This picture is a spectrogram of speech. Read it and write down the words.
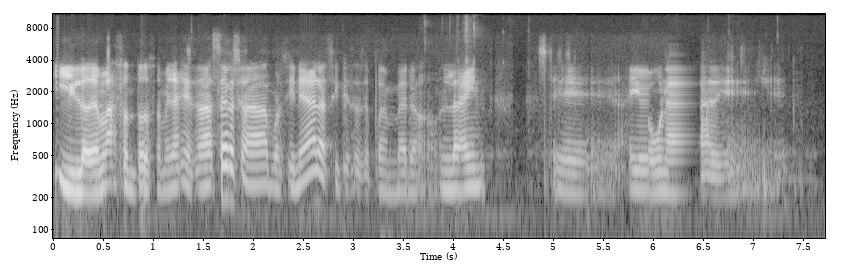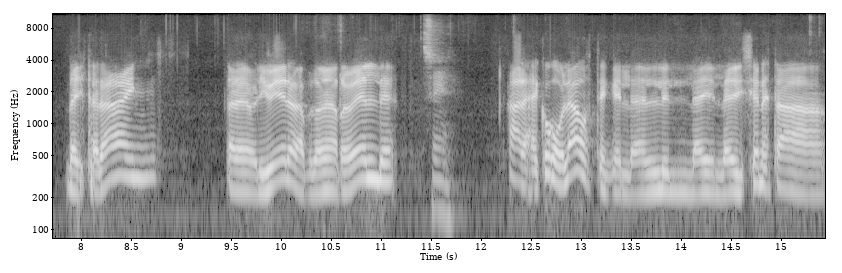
Y lo demás son todos homenajes que van a hacer, se van a dar por cinear, así que eso se pueden ver online. Eh, hay algunas de de Starain, Tara Olivera, La Polonia Rebelde. Sí. Ah, las de Coco Blausten, que la, la- la edición está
